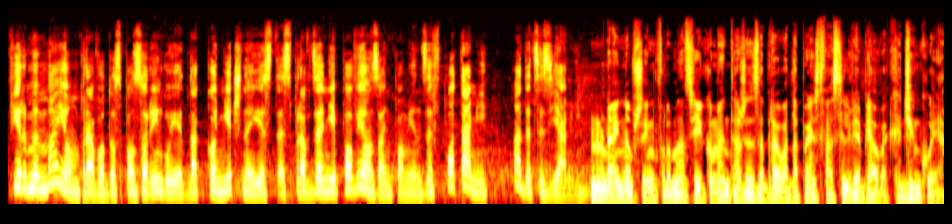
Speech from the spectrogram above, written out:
firmy mają prawo do sponsoringu, jednak konieczne jest sprawdzenie powiązań pomiędzy wpłatami a decyzjami. Najnowsze informacje i komentarze zebrała dla Państwa Sylwia Białek. Dziękuję.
